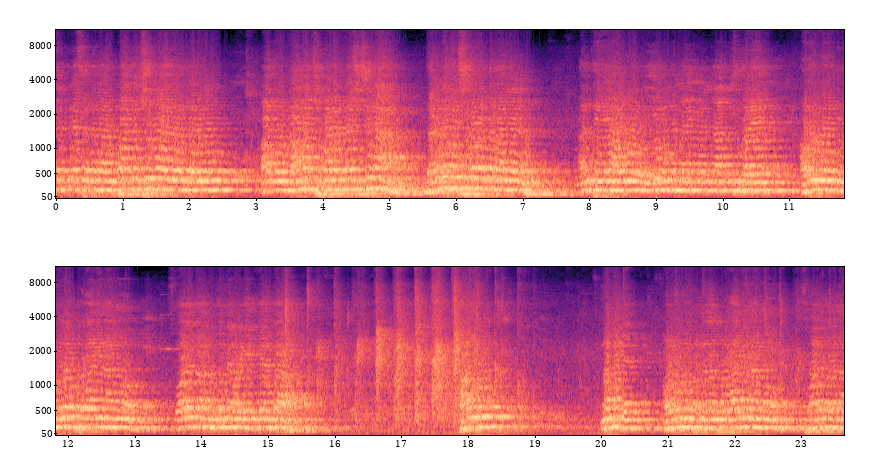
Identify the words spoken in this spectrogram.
ಚಿತ್ರ ಸಂಘದ ಉಪಾಧ್ಯಕ್ಷರು ಆಗಿರುವಂತವರು, ಹಾಗೂ ಕಾಮಾಕ್ಷಿ ಅಂತ ನಾನು ಅಂತೆಯೇ ಅವರು ಈ ಒಂದು ಅವರು ನಿಮ್ಮೆಲ್ಲರ ಪರವಾಗಿ ನಾನು ಸ್ವಾಗತ ಉತ್ತಮವಾಗಿ ಕೇಳ್ತಾ ಹಾಗೂ ನಮ್ಮ ಅವರು ಪರವಾಗಿ ನಾನು ಸ್ವಾಗತವನ್ನ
